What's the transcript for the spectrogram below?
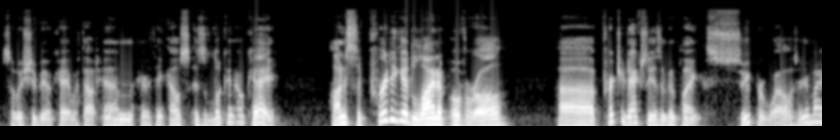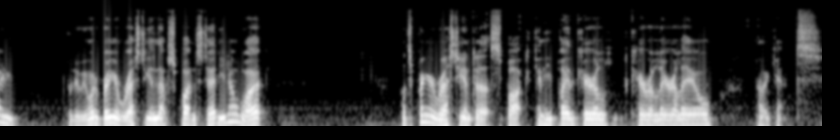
So we should be okay without him. Everything else is looking okay. Honestly, pretty good lineup overall. Uh, Pritchard actually hasn't been playing super well. Is anybody... Do we want to bring Aresti in that spot instead? You know what? Let's bring Aresti into that spot. Can he play the Carol Carrilero? No, he can't.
